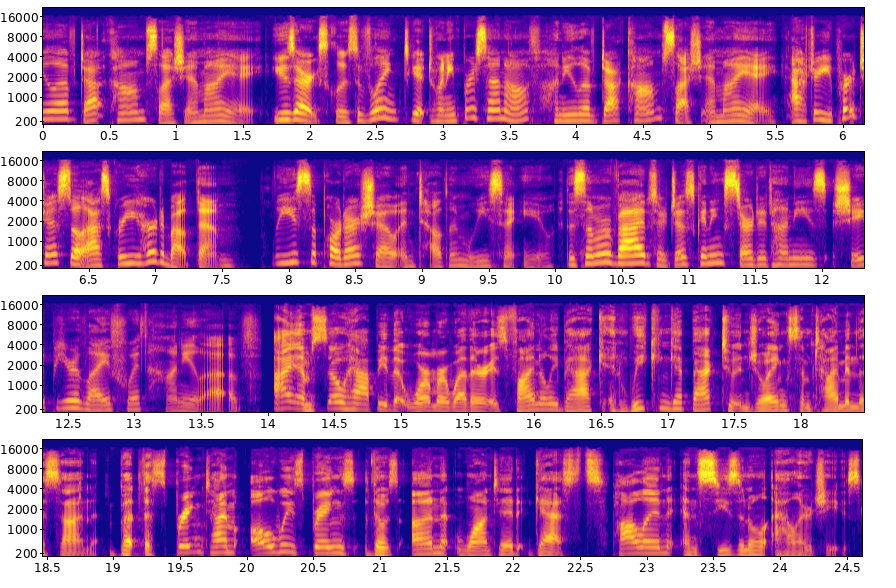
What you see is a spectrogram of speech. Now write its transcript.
honeylove.com slash MIA. Use our exclusive link to get 20% off honeylove.com slash MIA. After you purchase, they'll ask where you heard about them. Please support our show and tell them we sent you. The summer vibes are just getting started, honeys. Shape your life with Honeylove. I am so happy that warmer weather is finally back and we can get back to enjoying some time in the sun. But the springtime always brings those unwanted guests pollen and seasonal allergies.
